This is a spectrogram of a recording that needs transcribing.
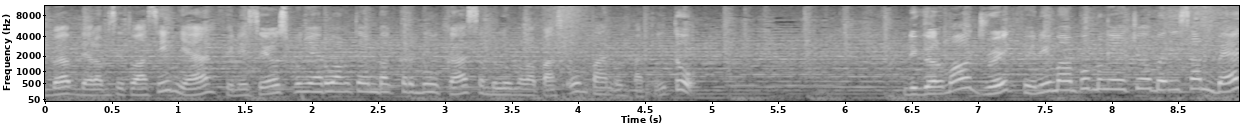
Sebab dalam situasinya, Vinicius punya ruang tembak terbuka sebelum melepas umpan-umpan itu. Di gol Modric, Vini mampu mengecoh barisan back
